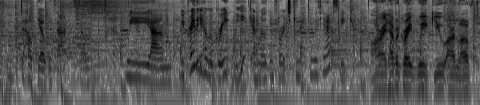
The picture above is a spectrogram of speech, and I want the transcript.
Mm-hmm. to help you out with that. So we um, we pray that you have a great week, and we're looking forward to connecting with you next week. All right. Have a great week. You are loved.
